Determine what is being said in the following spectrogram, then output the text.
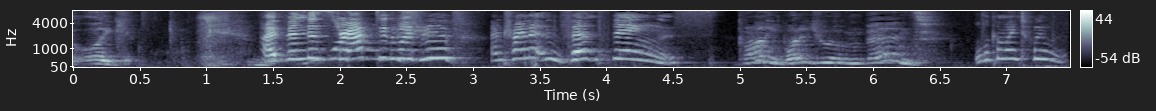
like. I've been distracted with. Shit. I'm trying to invent things. Bonnie, what did you invent? Look at my toilet.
